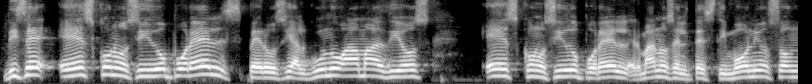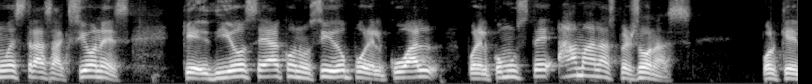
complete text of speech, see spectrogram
Dice, es conocido por él, pero si alguno ama a Dios, es conocido por él. Hermanos, el testimonio son nuestras acciones. Que Dios sea conocido por el cual, por el cómo usted ama a las personas. Porque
